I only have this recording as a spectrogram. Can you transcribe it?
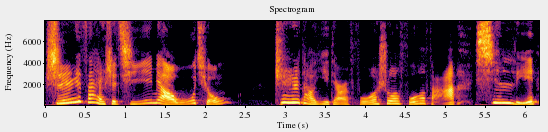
实在是奇妙无穷。知道一点佛说佛法，心里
